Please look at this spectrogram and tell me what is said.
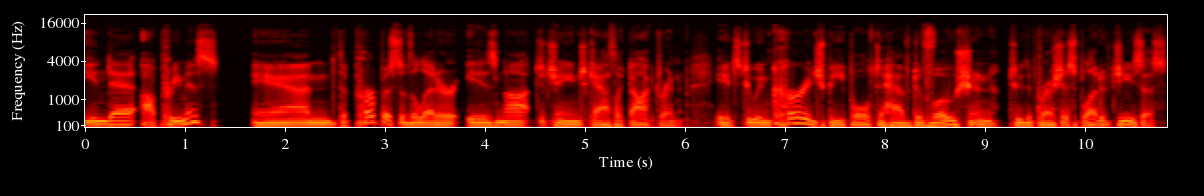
Inde a Primis, and the purpose of the letter is not to change Catholic doctrine. It's to encourage people to have devotion to the precious blood of Jesus.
